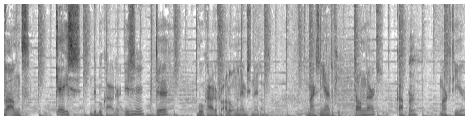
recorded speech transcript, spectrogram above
Want Kees, de boekhouder, is Mhm. de boekhouder voor alle ondernemers in Nederland. Het maakt niet uit of je tandarts, kapper, marketeer,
